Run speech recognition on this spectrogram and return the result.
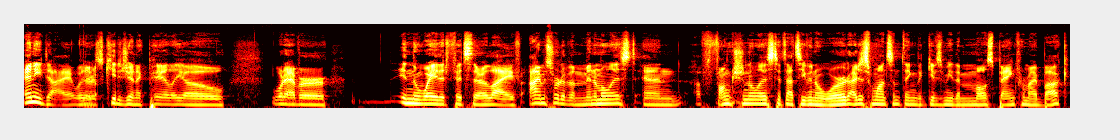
any diet, whether Yeah. it's ketogenic, paleo, whatever, in the way that fits their life. I'm sort of a minimalist and a functionalist, if that's even a word. I just want something that gives me the most bang for my buck.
